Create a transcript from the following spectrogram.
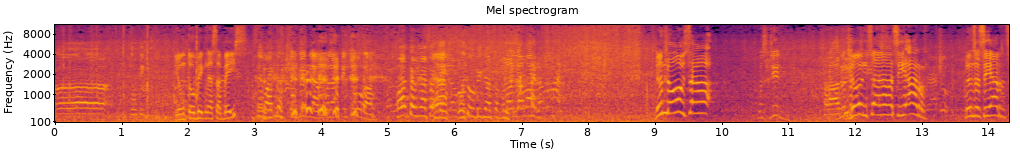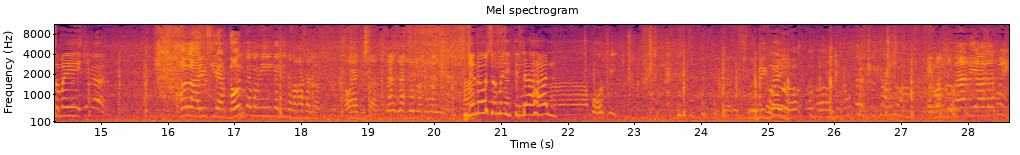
Ah, tubig. Yung tubig nasa base? Kasi water. Tubig lang, walang pintura. Water nasa base. O tubig nasa base. Walang laman. Doon no, sa... Masjid. Doon sa CR. Doon sa CR, sa may... Ako layo CR doon. Ka manghingi ka dito baka sa loob. Okay, dito. Sa classroom na kuha niya yan. Diyan sa may tindahan. Ah, 4B. Tubig ba Kay Ma'am Sugadi yata to eh.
